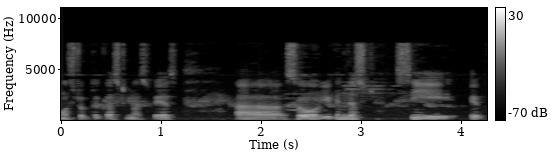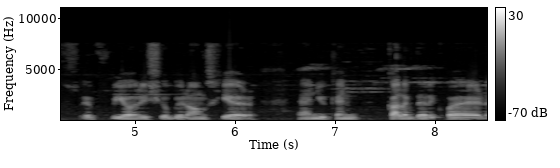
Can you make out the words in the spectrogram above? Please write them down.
most of the customers face. Uh, so you can just see if if your issue belongs here, and you can collect the required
